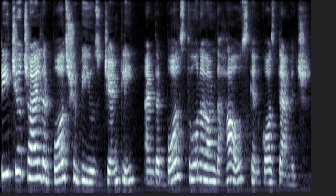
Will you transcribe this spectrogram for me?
Teach your child that balls should be used gently and that balls thrown around the house can cause damage.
